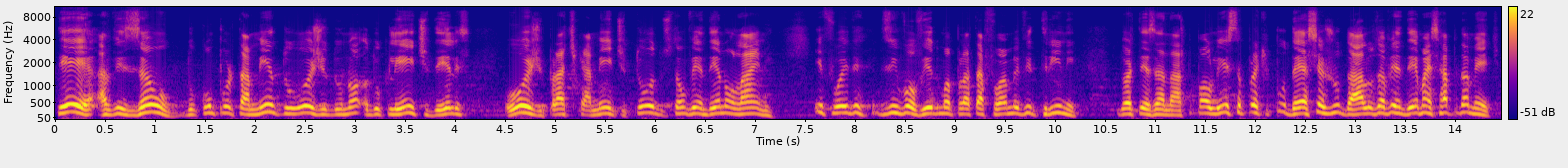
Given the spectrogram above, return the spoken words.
ter a visão do comportamento hoje do, do cliente deles, Hoje, praticamente todos estão vendendo online e foi desenvolvida uma plataforma vitrine do artesanato paulista para que pudesse ajudá-los a vender mais rapidamente.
